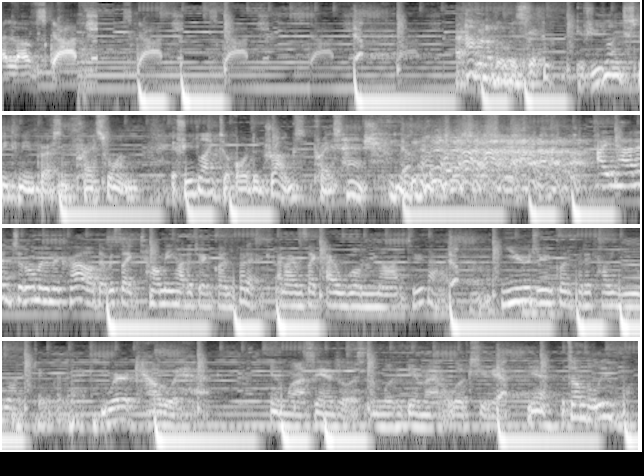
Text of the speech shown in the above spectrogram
I love scotch. Scotch. Scotch. Scotch. Yep. Have another whiskey. If you'd like to speak to me in person, press one. If you'd like to order drugs, press hash. I had a gentleman in the crowd that was like, "Tell me how to drink Glenfiddich," and I was like, "I will not do that. You drink Glenfiddich how you want to drink Glenfiddich." Wear a cowboy hat in Los Angeles and look at the amount of looks you get. Yeah. It's unbelievable.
